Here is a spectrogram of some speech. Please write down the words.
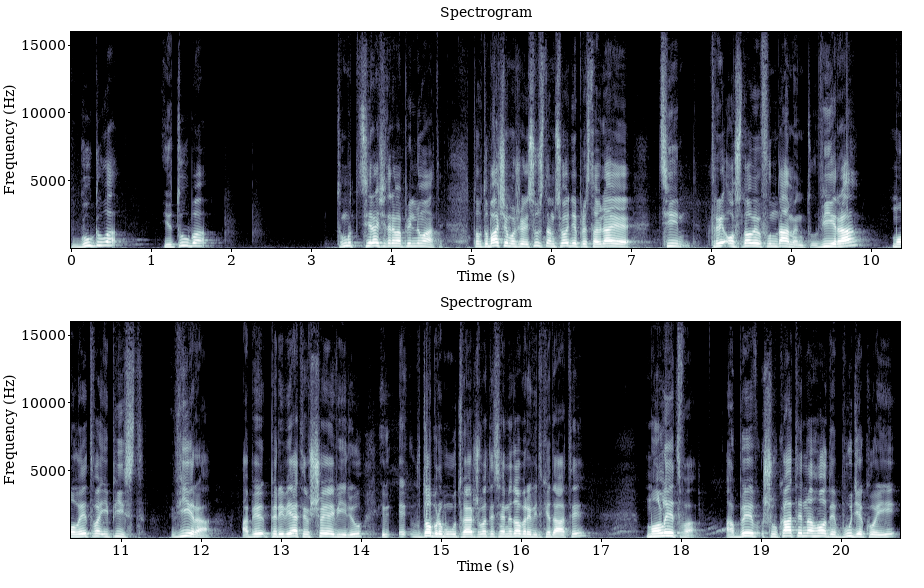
Гугла, Ютуба. Тому ці речі треба пильнувати. Тобто бачимо, що Ісус нам сьогодні представляє ці три основи фундаменту: віра, молитва і піст. Віра, аби перевіряти, в що я вірю, і в доброму утверджуватися, недобре відкидати. Молитва, аби шукати нагоди будь-якої.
